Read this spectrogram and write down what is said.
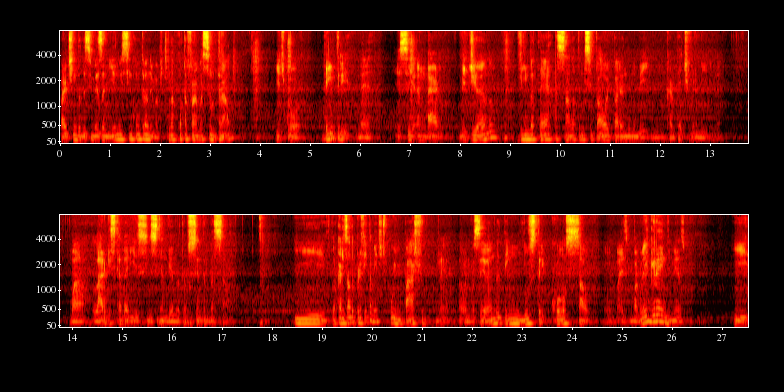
partindo desse mezanino e se encontrando em uma pequena plataforma central. E, tipo, dentre, né, esse andar mediano, vindo até a sala principal e parando no meio, num carpete vermelho, né? Uma larga escadaria se estendendo até o centro da sala. E localizado perfeitamente, tipo, embaixo, né, onde você anda, tem um lustre colossal. Mas o bagulho é grande mesmo. E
